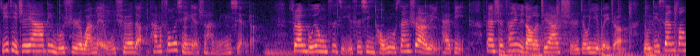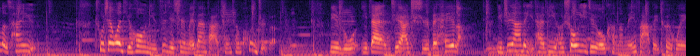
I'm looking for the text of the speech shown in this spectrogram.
集体质押并不是完美无缺的，它的风险也是很明显的。虽然不用自己一次性投入三十二个以太币，但是参与到了质押池，就意味着有第三方的参与。出现问题后，你自己是没办法全权控制的。例如，一旦质押池被黑了，你质押的以太币和收益就有可能没法被退回。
